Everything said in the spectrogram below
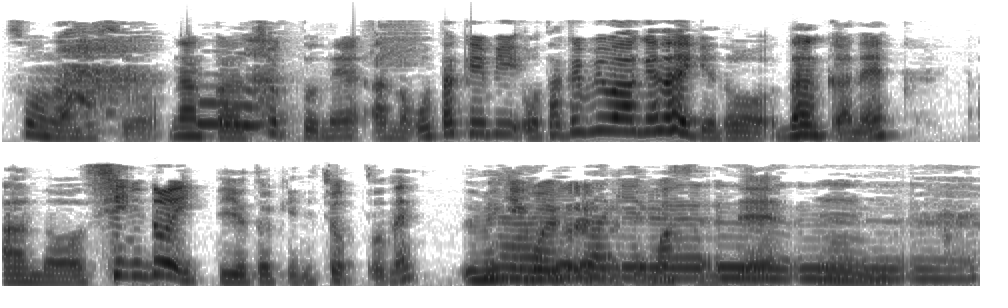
そうなんですよ。なんかちょっとね、あの、おたけび、おたけびはあげないけど、なんかね、あの、しんどいっていう時にちょっとね、うめき声ぐらいは出ますんで、うんうんうんうん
